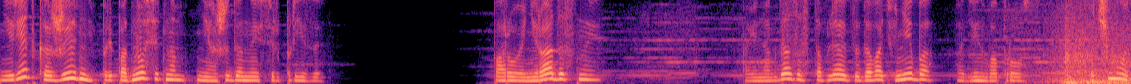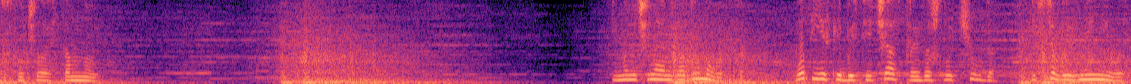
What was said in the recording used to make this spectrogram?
Нередко жизнь преподносит нам неожиданные сюрпризы. Порой они радостные, а иногда заставляют задавать в небо один вопрос. Почему это случилось со мной? И мы начинаем задумываться, вот если бы сейчас произошло чудо, и все бы изменилось,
